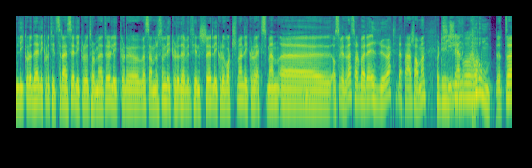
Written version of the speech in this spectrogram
liker du det? Liker du tidsreiser? Liker du Terminator? Liker du Wes Anderson? Liker du David Fincher? Liker du Watchmen? Liker du X-Men? Uh, osv. Så, videre. så har du bare rørt dette her sammen For til en får- klumpete,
